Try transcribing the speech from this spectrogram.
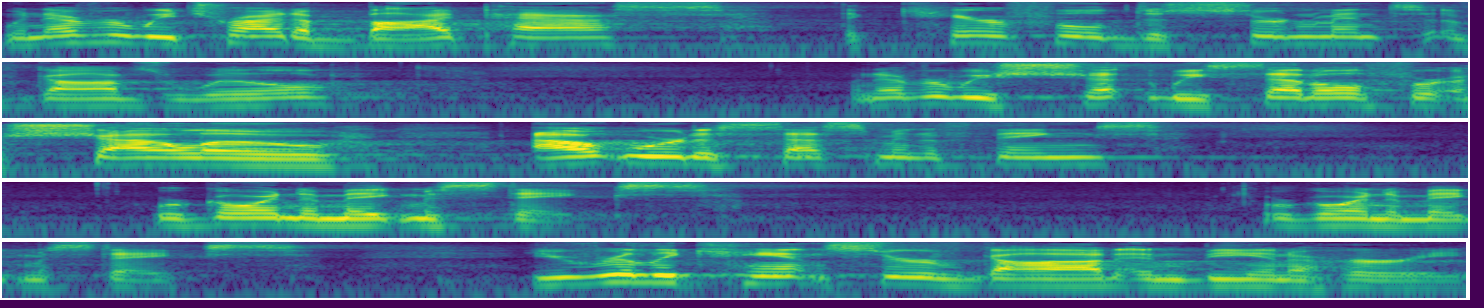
whenever we try to bypass the careful discernment of God's will, whenever we, sh- we settle for a shallow outward assessment of things, we're going to make mistakes. We're going to make mistakes. You really can't serve God and be in a hurry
